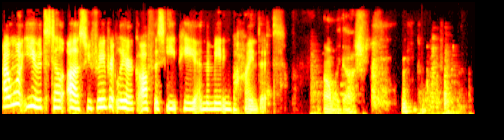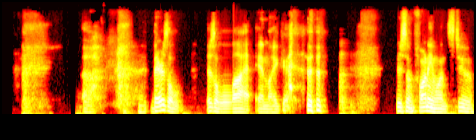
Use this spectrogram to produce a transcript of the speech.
I want you to tell us your favorite lyric off this EP and the meaning behind it. Oh my gosh. Ugh. there's a there's a lot and like there's some funny ones too.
